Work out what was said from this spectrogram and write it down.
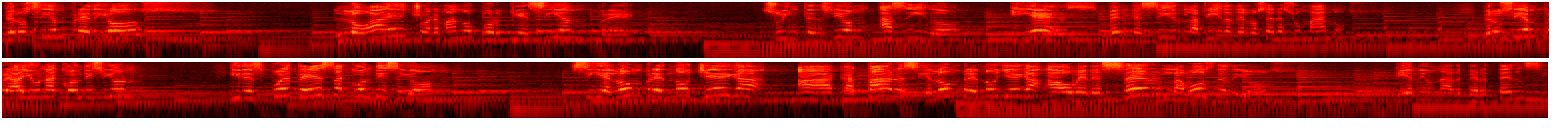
Pero siempre Dios lo ha hecho, hermano, porque siempre su intención ha sido y es bendecir la vida de los seres humanos. Pero siempre hay una condición. Y después de esa condición, si el hombre no llega a acatar, si el hombre no llega a obedecer la voz de Dios, viene una advertencia.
